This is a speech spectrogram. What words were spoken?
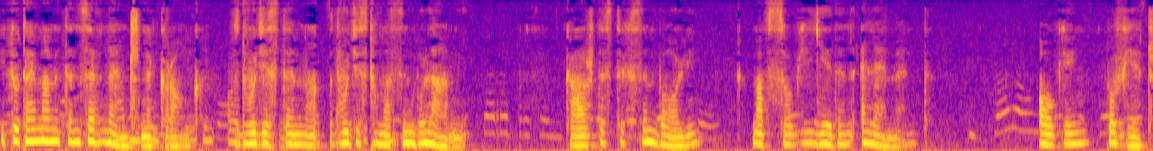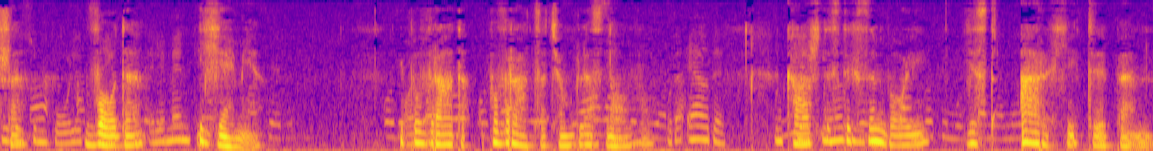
I tutaj mamy ten zewnętrzny krąg z dwudziestoma, z dwudziestoma symbolami. Każdy z tych symboli ma w sobie jeden element. Ogień, powietrze, wodę i ziemię. I powraca, powraca ciągle znowu. Każdy z tych symboli jest archetypem.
